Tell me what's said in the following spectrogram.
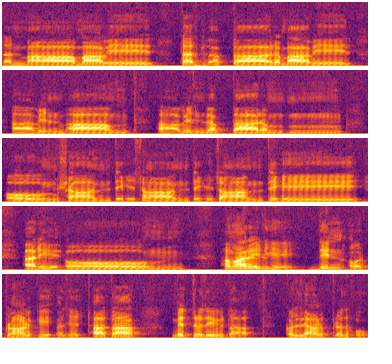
तन्मावेत् तद्वक्तारमावेद्। आविन्भाम् आविन्वक्तारम् ओम शांति शांति शांति हरि ओम। हमारे लिए दिन और प्राण के अधिष्ठाता, मित्र देवता, कल्याणप्रद हों।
